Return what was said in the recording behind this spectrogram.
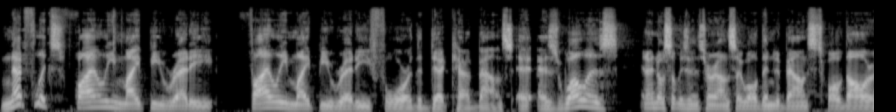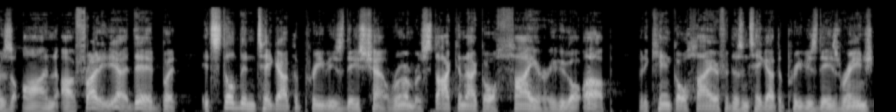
Netflix finally might be ready, finally might be ready for the dead cat bounce, as well as, and I know somebody's going to turn around and say, well, didn't it bounce $12 on uh, Friday? Yeah, it did, but it still didn't take out the previous day's channel. Remember, stock cannot go higher. It could go up, but it can't go higher if it doesn't take out the previous day's range.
